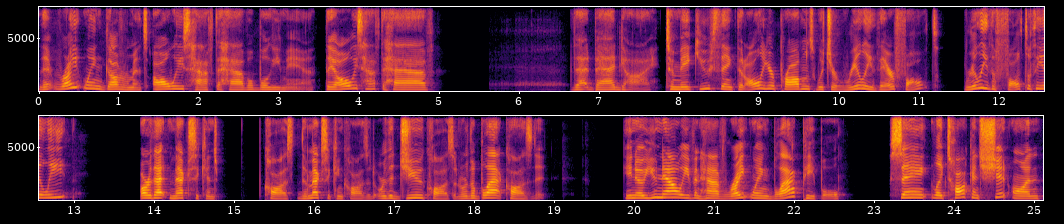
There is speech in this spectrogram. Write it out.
that right wing governments always have to have a boogeyman. They always have to have that bad guy to make you think that all your problems, which are really their fault, really the fault of the elite, are that Mexicans caused, the Mexican caused it, or the Jew caused it, or the black caused it. You know, you now even have right wing black people saying, like, talking shit on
